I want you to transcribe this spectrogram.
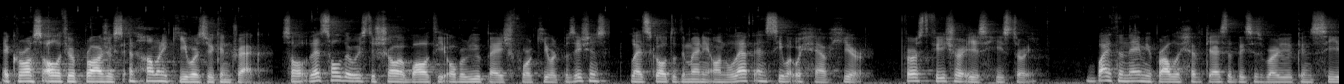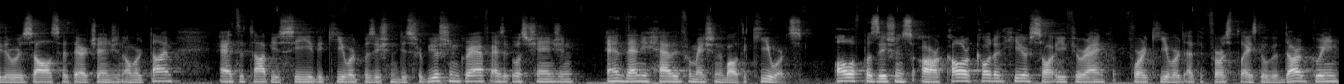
across all of your projects and how many keywords you can track. So that's all there is to show about the overview page for keyword positions. Let's go to the menu on the left and see what we have here. First feature is history. By the name, you probably have guessed that this is where you can see the results as they're changing over time. At the top, you see the keyword position distribution graph as it was changing, and then you have information about the keywords. All of positions are color coded here, so if you rank for a keyword at the first place, it will be dark green,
